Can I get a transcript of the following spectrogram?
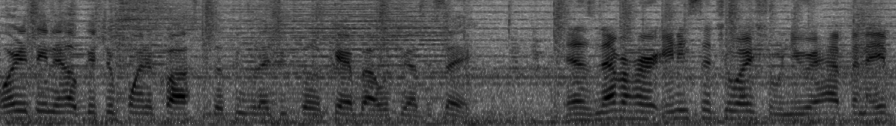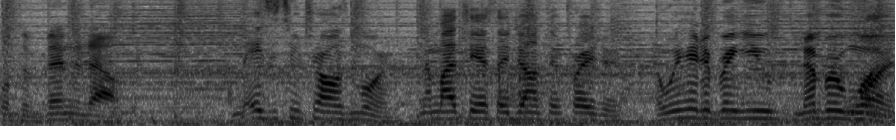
or anything to help get your point across to the people that you feel care about what you have to say. It has never hurt any situation when you have been able to vent it out. I'm AZ2 Charles Moore, And I'm ITSA Jonathan Frazier. and we're here to bring you number one.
